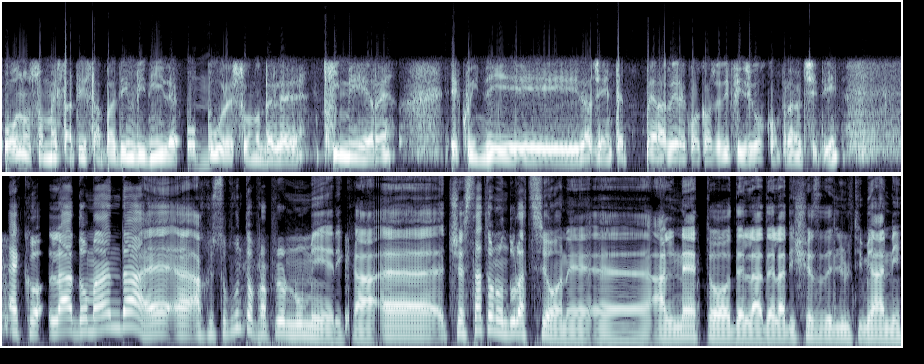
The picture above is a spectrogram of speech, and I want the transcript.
o non sono mai stati stampati in vinile mm. oppure sono delle chimere e quindi la gente per avere qualcosa di fisico compra il CD. Ecco, la domanda è eh, a questo punto proprio numerica. Eh, c'è stata un'ondulazione eh, al netto della, della, discesa degli ultimi anni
